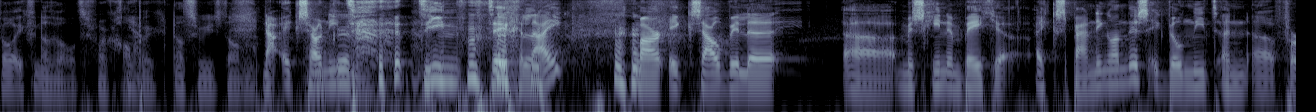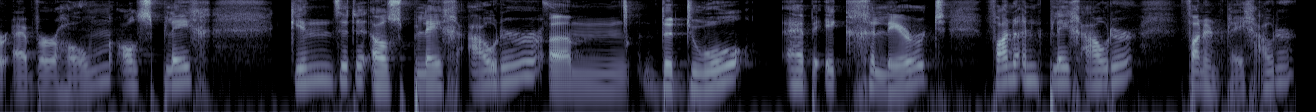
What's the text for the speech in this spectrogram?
wel, ik vind dat wel, het is wel grappig. Dat zoiets dan Nou, ik zou niet tien tegelijk, maar ik zou willen eh, misschien een beetje expanding on this. Ik wil niet een eh, forever home als pleegkinderen, als pleegouder. Ehm, de doel heb ik geleerd van een pleegouder, van een pleegouder,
